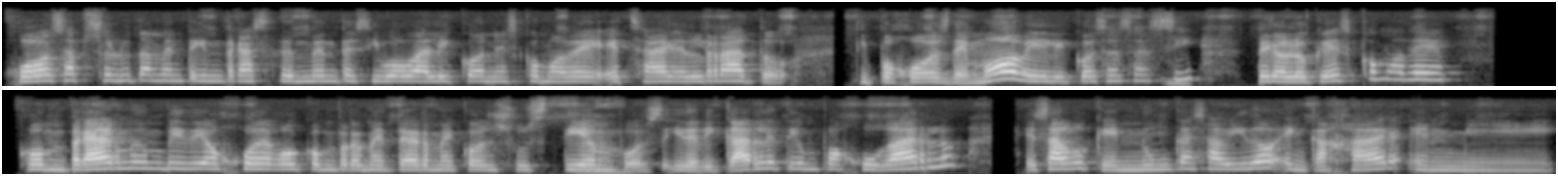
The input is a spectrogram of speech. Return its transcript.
juegos absolutamente intrascendentes y bobalicones como de echar el rato, tipo juegos de móvil y cosas así, pero lo que es como de comprarme un videojuego, comprometerme con sus tiempos y dedicarle tiempo a jugarlo, es algo que nunca he sabido encajar en mi,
